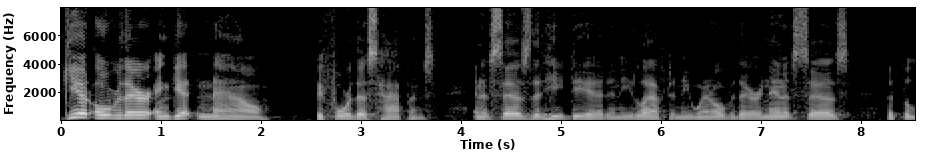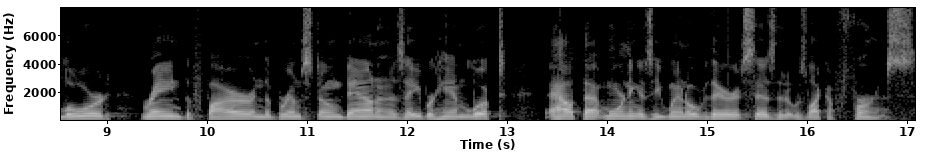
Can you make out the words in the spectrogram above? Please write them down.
get over there and get now before this happens. And it says that he did, and he left and he went over there. And then it says that the Lord rained the fire and the brimstone down, and as Abraham looked out that morning as he went over there, it says that it was like a furnace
